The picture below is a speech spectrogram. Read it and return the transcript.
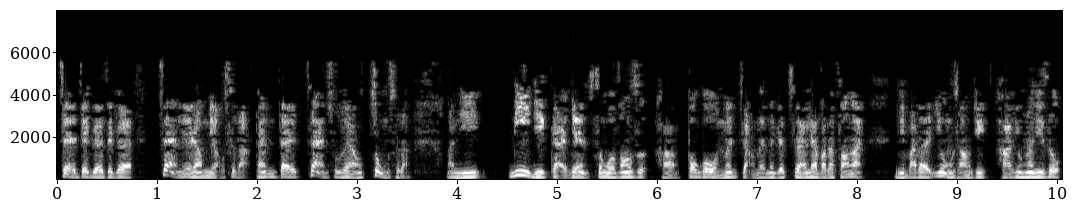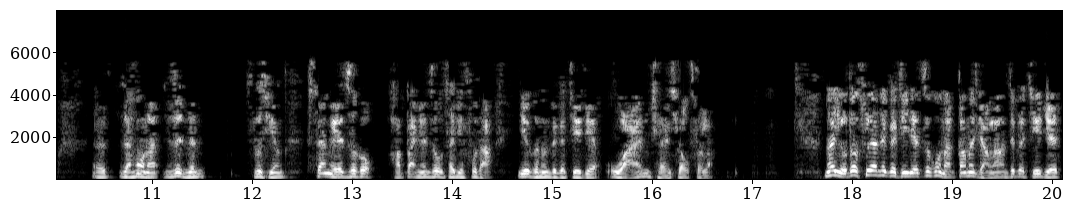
在这个这个战略上藐视的，但是在战术上重视的啊，你。立即改变生活方式啊，包括我们讲的那个自然疗法的方案，你把它用上去啊，用上去之后，呃，然后呢，认真执行，三个月之后啊，半年之后再去复查，也可能这个结节完全消失了。那有的出现这个结节之后呢，刚才讲了，这个结节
